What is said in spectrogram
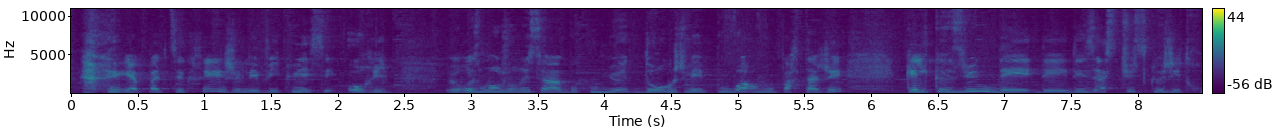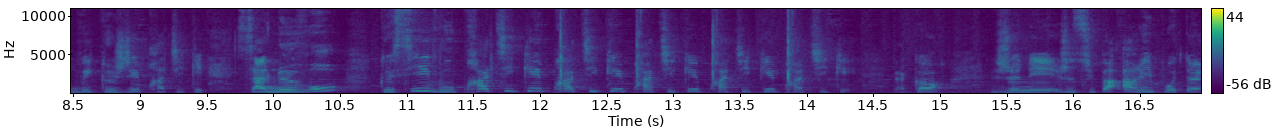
Il n'y a pas de secret, je l'ai vécu et c'est horrible. Heureusement, aujourd'hui, ça va beaucoup mieux. Donc, je vais pouvoir vous partager quelques-unes des, astuces que j'ai trouvées, que j'ai pratiquées. Ça ne vaut que si vous pratiquez, pratiquez, pratiquez, pratiquez, pratiquez. D'accord? Je, ne suis pas Harry Potter,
